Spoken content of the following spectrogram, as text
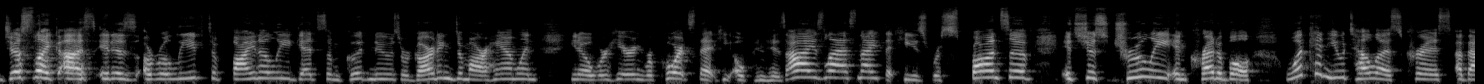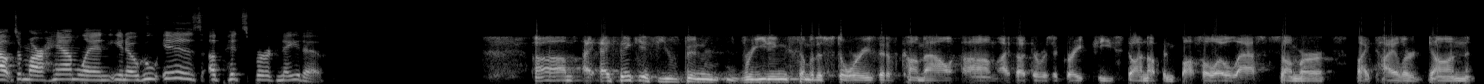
just like us it is a relief to finally get some good news regarding Damar Hamlin. You know, we're hearing reports that he opened his eyes last night, that he's responsive. It's just truly incredible. What can you tell us, Chris, about Damar Hamlin, you know, who is a Pittsburgh native? Um, I, I think if you've been reading some of the stories that have come out, um, I thought there was a great piece done up in Buffalo last summer by Tyler Dunne.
